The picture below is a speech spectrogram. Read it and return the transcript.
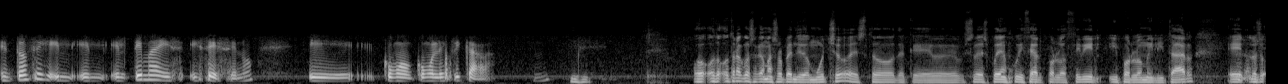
Entonces el, el, el tema es, es ese, ¿no? Eh, como, como le explicaba. Otra cosa que me ha sorprendido mucho, esto de que eh, se les puede enjuiciar por lo civil y por lo militar. Eh, los,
